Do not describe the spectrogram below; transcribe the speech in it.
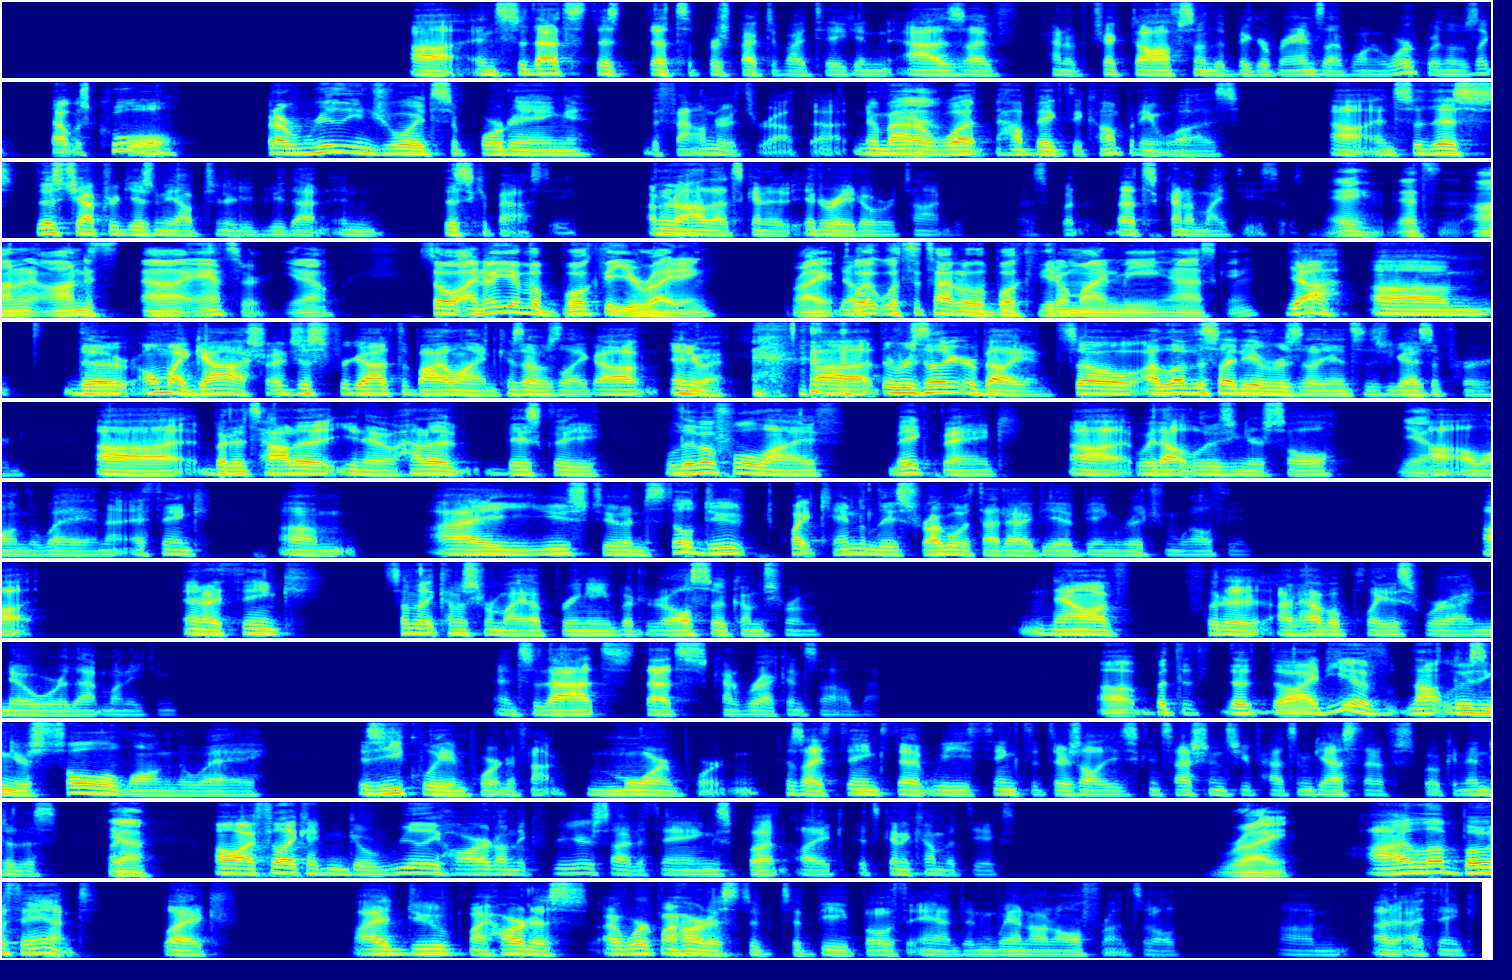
Uh, and so that's the that's the perspective I take. And as I've kind of checked off some of the bigger brands I've wanted to work with. I was like, that was cool, but I really enjoyed supporting the founder throughout that, no matter Yeah. what how big the company was. Uh, and so this this chapter gives me the opportunity to do that in this capacity. I don't know how that's going to iterate over time, to be honest, but that's kind of my thesis. Hey, that's on an honest uh, answer, you know. So I know you have a book that you're writing, right? Yep. What, what's the title of the book, if you don't mind me asking? Yeah. Um, the oh my gosh, I just forgot the byline because I was like, uh, anyway, uh, the resilient rebellion. So I love this idea of resilience, as you guys have heard. Uh, but it's how to, you know, how to basically live a full life, make bank uh, without losing your soul Yeah. uh, along the way. And I think um, I used to and still do quite candidly struggle with that idea of being rich and wealthy. Uh, and I think some of that comes from my upbringing, but it also comes from now I've put it, I have a place where I know where that money can go. And so that's, that's kind of reconciled that. Uh, but the, the, the idea of not losing your soul along the way is equally important, if not more important, because I think that we think that there's all these concessions. You've had some guests that have spoken into this. Like, yeah. Oh, I feel like I can go really hard on the career side of things, but like it's going to come at the expense. Right. I love both and. Like I do my hardest. I work my hardest to to be both and and win on all fronts at all. Um, I, I think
